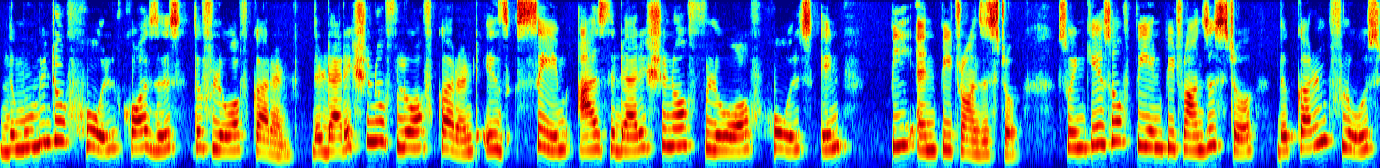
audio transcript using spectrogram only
The movement of hole causes the flow of current. The direction of flow of current is same as the direction of flow of holes in PNP transistor. So in case of PNP transistor, the current flows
